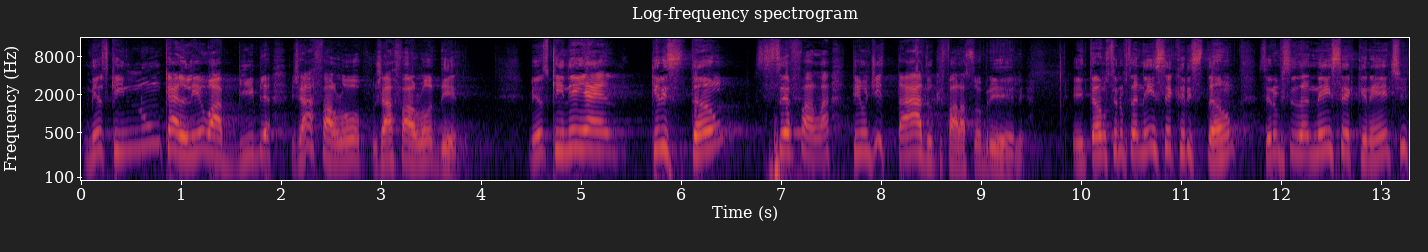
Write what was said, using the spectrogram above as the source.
mesmo quem nunca leu a Bíblia já falou, já falou dele, mesmo quem nem é cristão se você falar, tem um ditado que fala sobre ele. Então você não precisa nem ser cristão, você não precisa nem ser crente,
